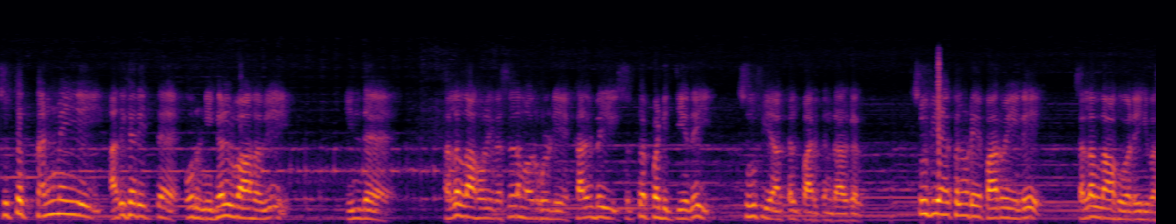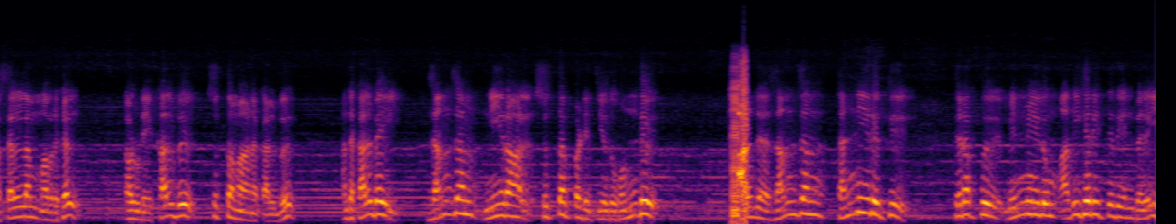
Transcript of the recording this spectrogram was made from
சுத்தத்தன்மையை அதிகரித்த ஒரு நிகழ்வாகவே இந்த ஸல்லல்லாஹு வசலம் அவர்களுடைய கல்வை சுத்தப்படுத்தியதை சூஃபியாக்கள் பார்க்கின்றார்கள். சூஃபியாக்களுடைய பார்வையிலே ஸல்லல்லாஹு அலஹி வசல்லம் அவர்கள் அவருடைய கல்பு சுத்தமான கல்பு. அந்த கல்வை ஜம்சம் நீரால் சுத்தப்படுத்தியது கொண்டு அந்த ஜம்சம் தண்ணீருக்கு சிறப்பு மென்மேலும் அதிகரித்தது என்பதை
